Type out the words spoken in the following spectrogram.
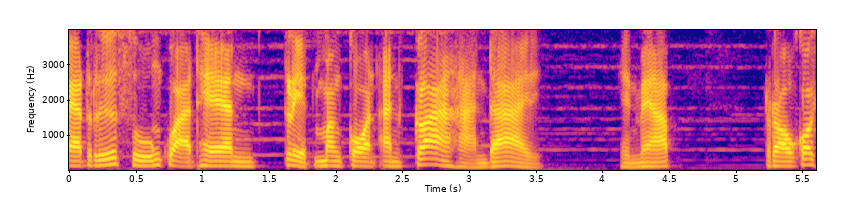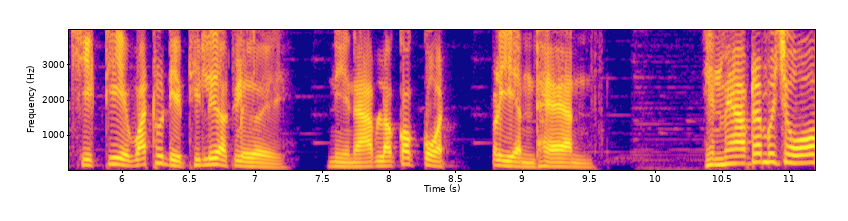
8 หรือสูงกว่าแทนเกรดมังกรอันกล้าหาญได้ เห็นไหมครับ เราก็คลิกที่วัตถุดิบที่เลือกเลย นี่นะครับ แล้วก็กดเปลี่ยนแทน เห็นไหมครับท่านผู้ชม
